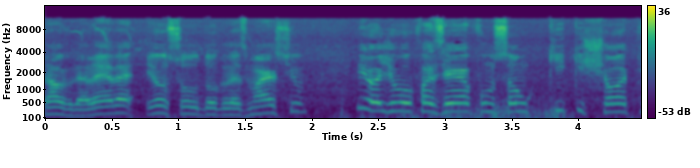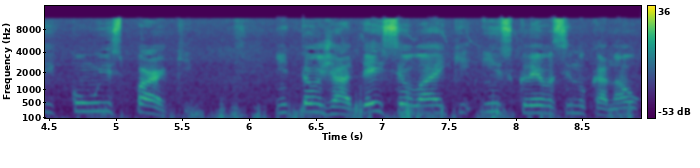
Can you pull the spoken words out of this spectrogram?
Salve galera, eu sou o Douglas Márcio e hoje eu vou fazer a função Kickshot com o Spark. Então já deixe seu like, inscreva-se no canal,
